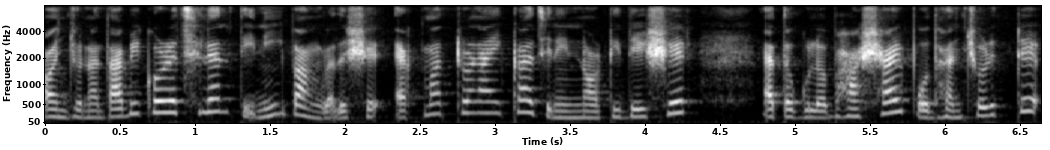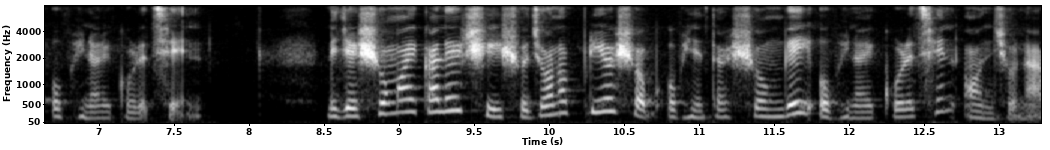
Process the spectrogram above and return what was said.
অঞ্জনা দাবি করেছিলেন তিনি বাংলাদেশের একমাত্র নায়িকা যিনি নটি দেশের এতগুলো ভাষায় প্রধান চরিত্রে অভিনয় করেছেন। নিজের সময়কালের শীর্ষ জনপ্রিয় সব অভিনেতার সঙ্গেই অভিনয় করেছেন অঞ্জনা।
